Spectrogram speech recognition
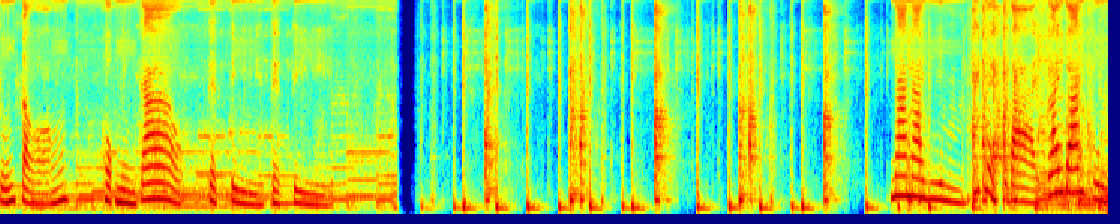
02 619 7474นานายิม ฟิตเนสสบาย ใกล้บ้านคุณ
